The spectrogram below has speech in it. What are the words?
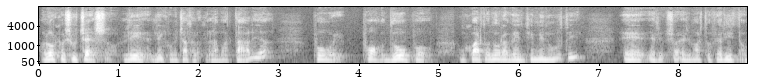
Allora cosa è successo? Lì, lì è cominciata la, la battaglia, poi poco dopo un quarto d'ora, 20 minuti, è, è rimasto ferito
